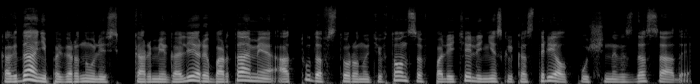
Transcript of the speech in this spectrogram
Когда они повернулись к корме галеры бортами, оттуда в сторону тевтонцев полетели несколько стрел, пущенных с досады.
